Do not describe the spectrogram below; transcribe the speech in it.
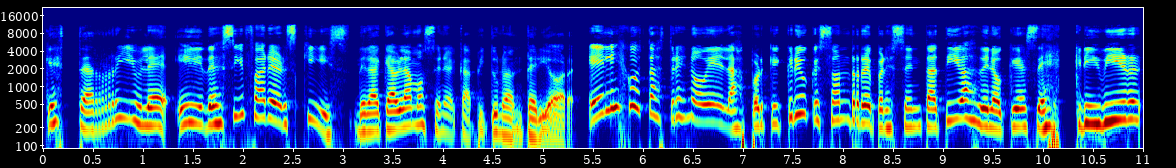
que es terrible, y The Seafarer's Kiss, de la que hablamos en el capítulo anterior. Elijo estas tres novelas porque creo que son representativas de lo que es escribir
